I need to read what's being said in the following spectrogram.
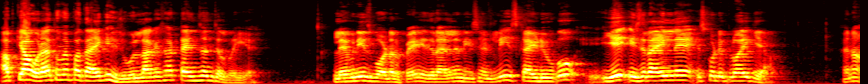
अब क्या हो रहा है तुम्हें पता है कि हिजबुल्ला के साथ टेंशन चल रही है। लेबनीज बॉर्डर पे इसराइल ने रिसेंटली स्काईड्यू को, ये इसराइल ने इसको डिप्लॉय किया, है ना?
